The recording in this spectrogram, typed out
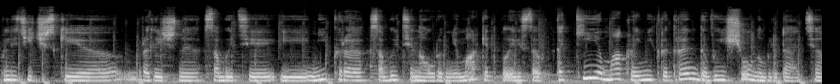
политические различные события и микро события на уровне маркетплейсов. Какие макро и микротренды вы еще наблюдаете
